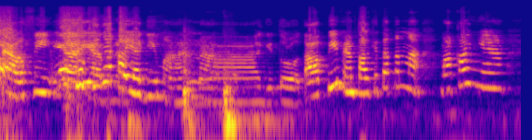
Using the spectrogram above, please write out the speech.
selfie. Iya, iya, buktinya kayak gimana gitu loh. Tapi mental kita kena. Makanya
